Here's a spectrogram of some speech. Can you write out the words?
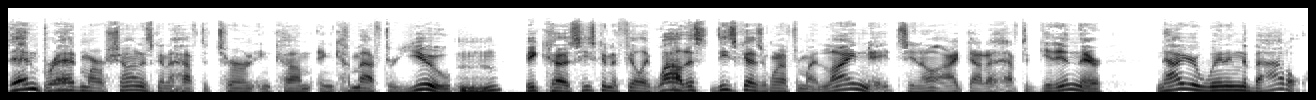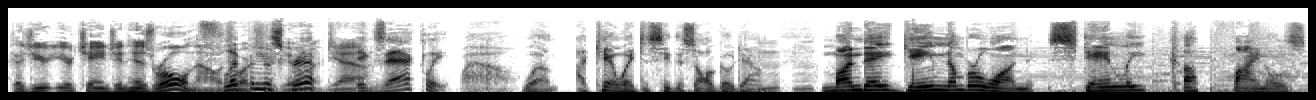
Then Brad Marchand is going to have to turn and come and come after you Mm-hmm. because he's going to feel like, wow, this these guys are going after my line mates. You know, I got to have to get in there. Now you're winning the battle, Because you're you're changing his role now. flipping the you're doing. script. Yeah. Exactly. Wow. Well, I can't wait to see this all go down. Monday, game number one, Stanley Cup Finals.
